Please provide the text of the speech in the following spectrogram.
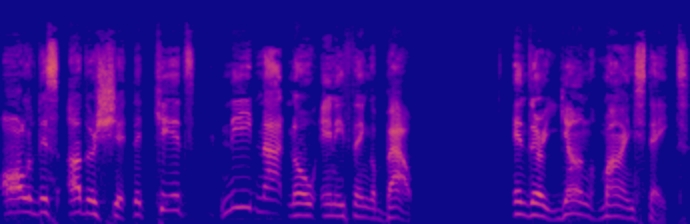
all of this other shit that kids need not know anything about in their young mind state.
